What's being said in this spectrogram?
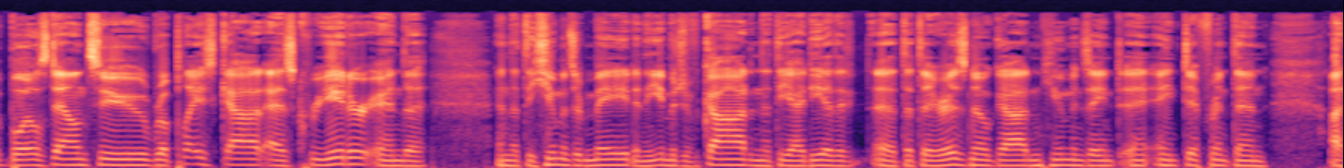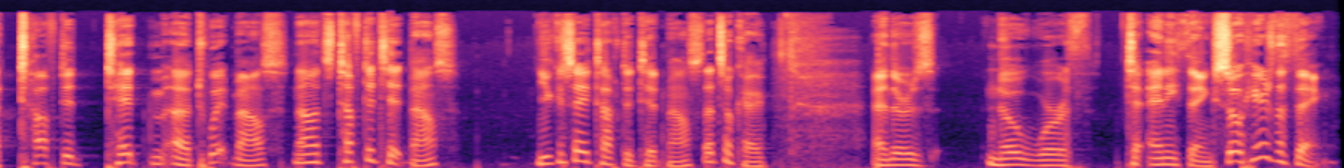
Boils down to replace God as creator and the and that the humans are made in the image of God and that the idea that uh, that there is no God and humans ain't ain't different than a tufted tit uh, twit mouse. No, it's tufted titmouse. You can say tufted titmouse. That's okay. And there's no worth to anything. So here's the thing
